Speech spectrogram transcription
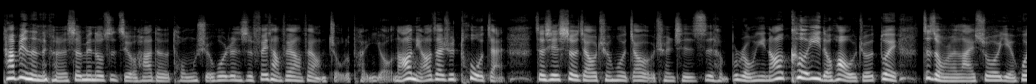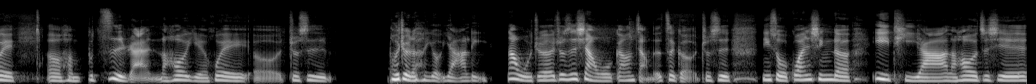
他变成的可能身边都是只有他的同学或认识非常非常非常久的朋友，然后你要再去拓展这些社交圈或交友圈，其实是很不容易。然后刻意的话，我觉得对这种人来说也会呃很不自然，然后也会呃就是。会觉得很有压力。那我觉得就是像我刚刚讲的这个，就是你所关心的议题啊，然后这些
